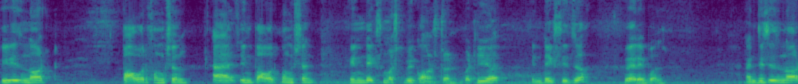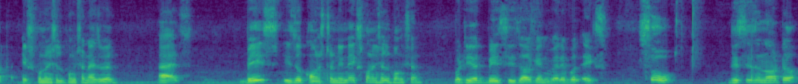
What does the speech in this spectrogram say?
it is not power function. As in power function index must be constant. But here index is a variable. And this is not exponential function as well. As base is a constant in exponential function but here base is again variable x. So this is not a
